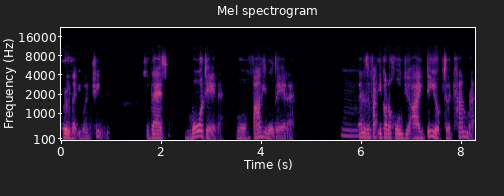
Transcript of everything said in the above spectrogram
prove that you weren't cheating. So there's more data, more valuable data. Mm. Then there's the fact you've got to hold your ID up to the camera.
